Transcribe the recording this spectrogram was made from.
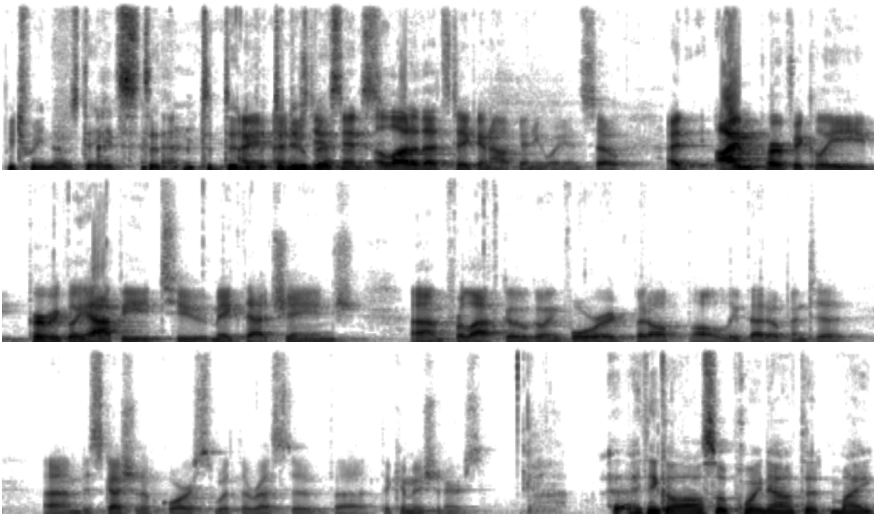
between those dates to, to, to, to do business. And a lot of that's taken off anyway. And so I, I'm perfectly, perfectly happy to make that change um, for LAFCO going forward, but I'll, I'll leave that open to um, discussion, of course, with the rest of uh, the commissioners. I think I'll also point out that my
